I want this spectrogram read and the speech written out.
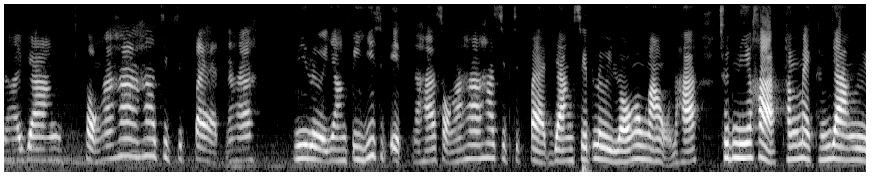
นะคะยาง 255 50 18 นะคะ นี่เลยยางปี 21 นะคะ 255 50 18 ยางเซ็ตเลยล้อเงาๆนะคะ ชุดนี้ค่ะ ทั้งแม็กทั้งยางเลย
